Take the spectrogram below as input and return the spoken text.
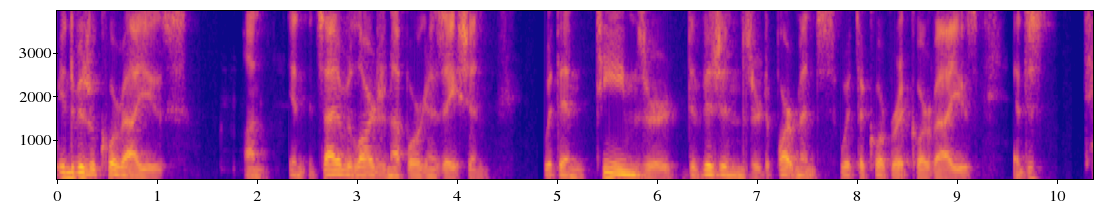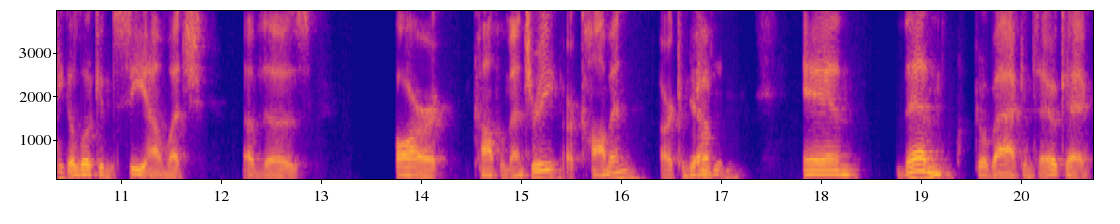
individual core values on in, inside of a large enough organization within teams or divisions or departments with the corporate core values and just take a look and see how much of those are complementary are common are competing yeah. and then go back and say okay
